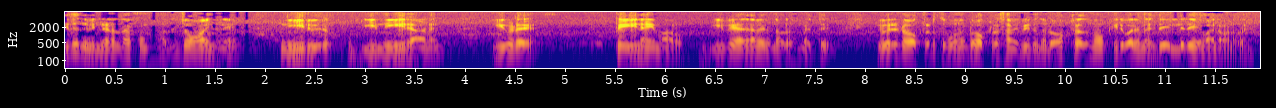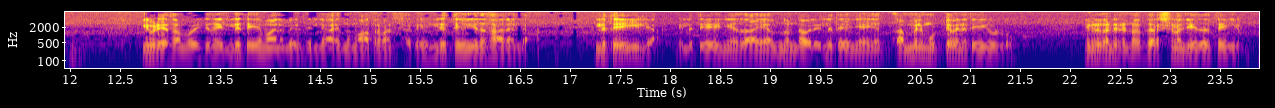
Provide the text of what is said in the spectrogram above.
ഇത് പിന്നീട് എന്താക്കും? അത് ജോയിന്റിന് നീര് വരും. ഈ നീരാണ് ഇവിടെ പെയിനായി മാറും. ഈ വേദന വരുന്ന സമയത്ത് ഇവർ ഡോക്ടറെ അടുത്ത് പോകുന്നു. ഡോക്ടറെ സമീപിക്കുന്നു. ഡോക്ടർ അത് നോക്കിയിട്ട് പറയുന്നത് ഇത് എല്ല് തേയ്മാനമാണ് പറയും. ഇവിടെ സംഭവിക്കുന്ന എല്ല് തേയ്മാനം വരുന്നില്ല എന്ന് മാത്രം മനസ്സിലാക്കുക. എല്ല് തേയുന്ന സാധനമല്ല. എല്ല് തേയില്ല. എല്ല് തേഞ്ഞതായ ഒന്നും ഉണ്ടാവില്ല. എല്ല് തേഞ്ഞ് കഴിഞ്ഞാൽ തമ്മിൽ മുട്ടിയവനെ തേയുള്ളൂ. നിങ്ങൾ കണ്ടിട്ടുണ്ടോ? ഘർഷണം ചെയ്തത് തേയും.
